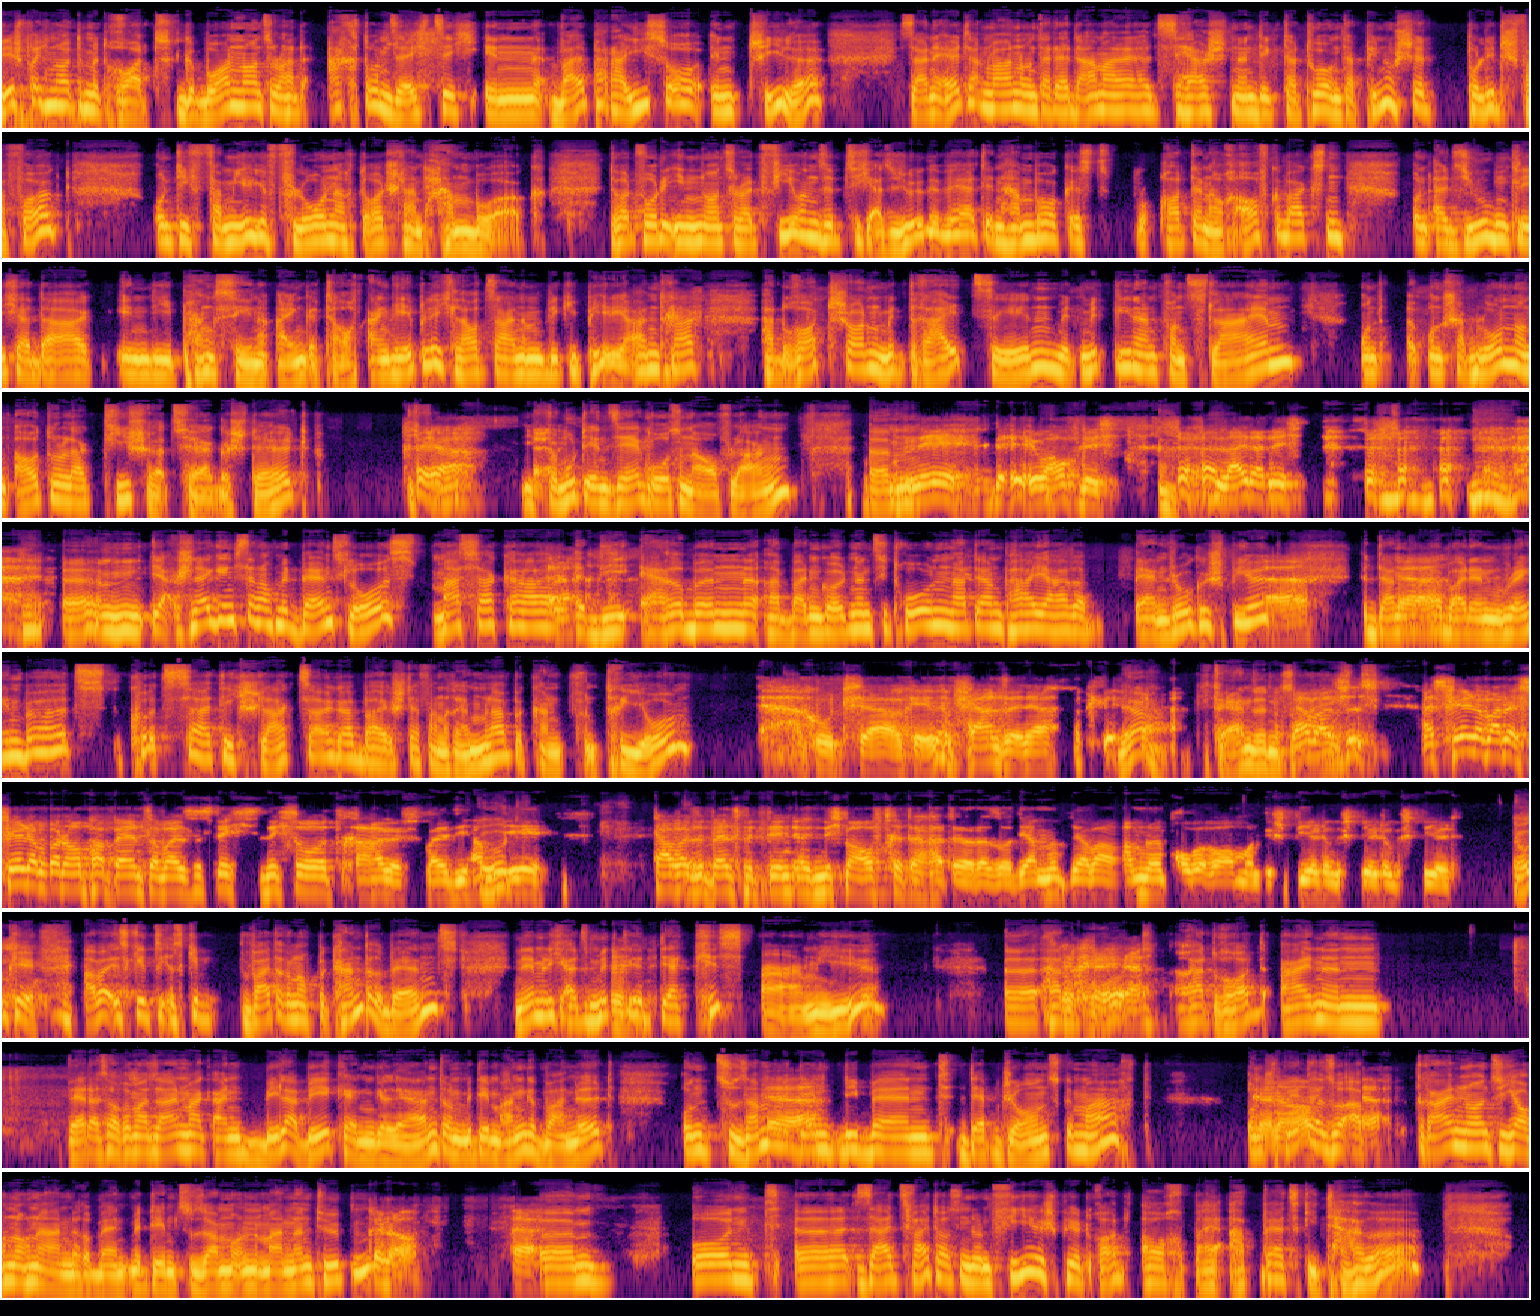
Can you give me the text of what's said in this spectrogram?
Wir sprechen heute mit Rod, geboren 1968 in Valparaiso in Chile. Seine Eltern waren unter der damals herrschenden Diktatur unter Pinochet politisch verfolgt und die Familie floh nach Deutschland Hamburg. Dort wurde ihnen 1974 Asyl gewährt. In Hamburg ist Rod dann auch aufgewachsen und als Jugendlicher da in die Punk-Szene eingetaucht. Angeblich, laut seinem Wikipedia-Antrag, hat Rod schon mit 13 mit Mitgliedern von Slime und, und Schablonen und Autolack-T-Shirts hergestellt. Ich ja. Ich vermute in sehr großen Auflagen. Ähm, nee, nee, überhaupt nicht. Leider nicht. ähm, ja, schnell ging es dann auch mit Bands los. Massaker, ja. die Erben, äh, bei den Goldenen Zitronen hat er ein paar Jahre Banjo gespielt. Ja. Dann ja. war er bei den Rainbirds, kurzzeitig Schlagzeuger bei Stefan Remmler, bekannt von Trio. Ja, gut, ja, okay. Im Fernsehen, ja. Okay. Ja, Fernsehen ist Ja, aber es, ist, es, fehlen aber, es fehlen aber noch ein paar Bands, aber es ist nicht, nicht so tragisch, weil die haben gut. eh teilweise Bands, mit denen er nicht mal Auftritte hatte oder so. Die haben, die haben nur einen Proberaum und gespielt und gespielt und gespielt. Okay, aber es gibt, es gibt weitere noch bekanntere Bands, nämlich als Mitglied hm. der Kiss Army äh, hat, okay, Rod, ja. hat Rod einen wer das auch immer sein mag, einen Bela B kennengelernt und mit dem angebandelt und zusammen ja. mit dem die Band Deb Jones gemacht. Und genau. später so ab ja. 93 auch noch eine andere Band mit dem zusammen und einem anderen Typen. Genau. Ja. Ähm, und äh, seit 2004 spielt Rod auch bei Abwärts Gitarre.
